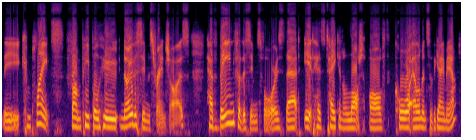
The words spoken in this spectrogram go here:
the complaints from people who know the Sims franchise have been for The Sims 4 is that it has taken a lot of core elements of the game out.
